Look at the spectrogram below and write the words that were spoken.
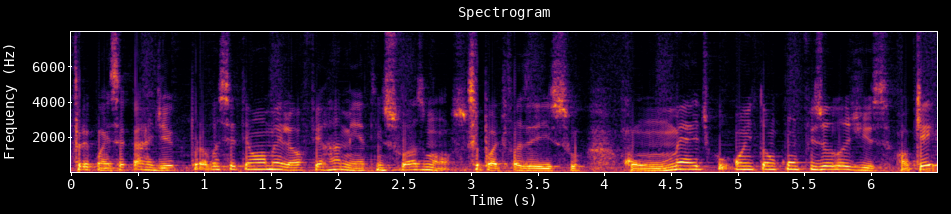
frequência cardíaca para você ter uma melhor ferramenta em suas mãos. Você pode fazer isso com um médico ou então com um fisiologista, ok?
